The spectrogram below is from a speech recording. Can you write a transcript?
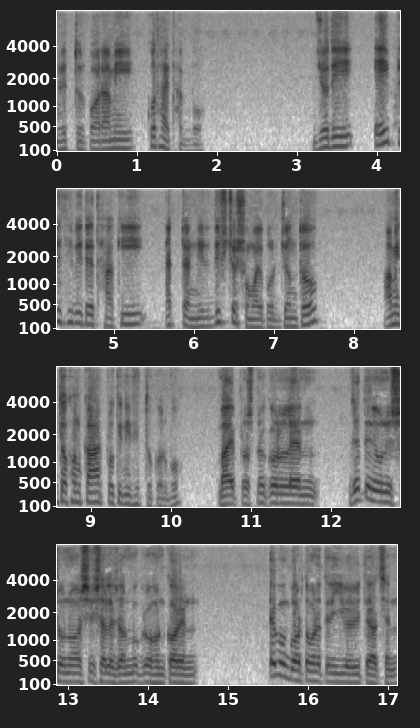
মৃত্যুর পর আমি কোথায় থাকব? যদি এই পৃথিবীতে থাকি একটা নির্দিষ্ট সময় পর্যন্ত আমি তখন কার প্রতিনিধিত্ব করব? ভাই প্রশ্ন করলেন যে তিনি উনিশশো উনআশি সালে জন্মগ্রহণ করেন এবং বর্তমানে তিনি ইউএতে আছেন।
